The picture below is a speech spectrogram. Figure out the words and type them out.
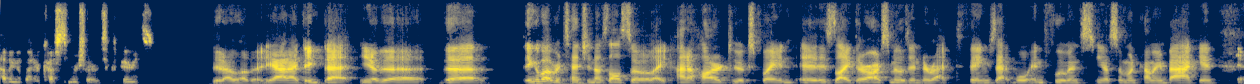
having a better customer service experience. Dude, I love it. Yeah, and I think that you know the the thing about retention that's also like kind of hard to explain is like there are some of those indirect things that will influence you know someone coming back and yeah.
